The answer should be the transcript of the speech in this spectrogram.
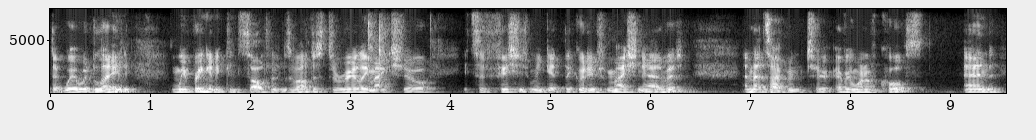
that we would lead, and we bring in a consultant as well just to really make sure it's efficient. We get the good information out of it, and that's open to everyone, of course. And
